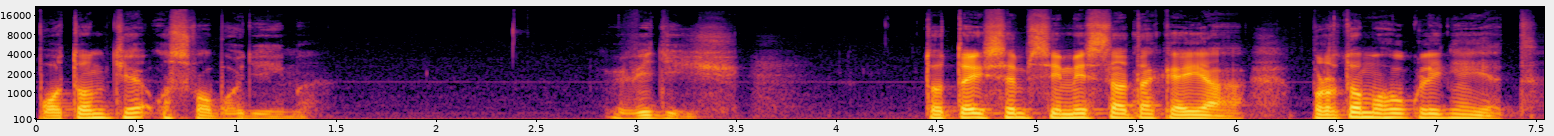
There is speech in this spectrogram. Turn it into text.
potom tě osvobodím. Vidíš, totež jsem si myslel také já, proto mohu klidně jet.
